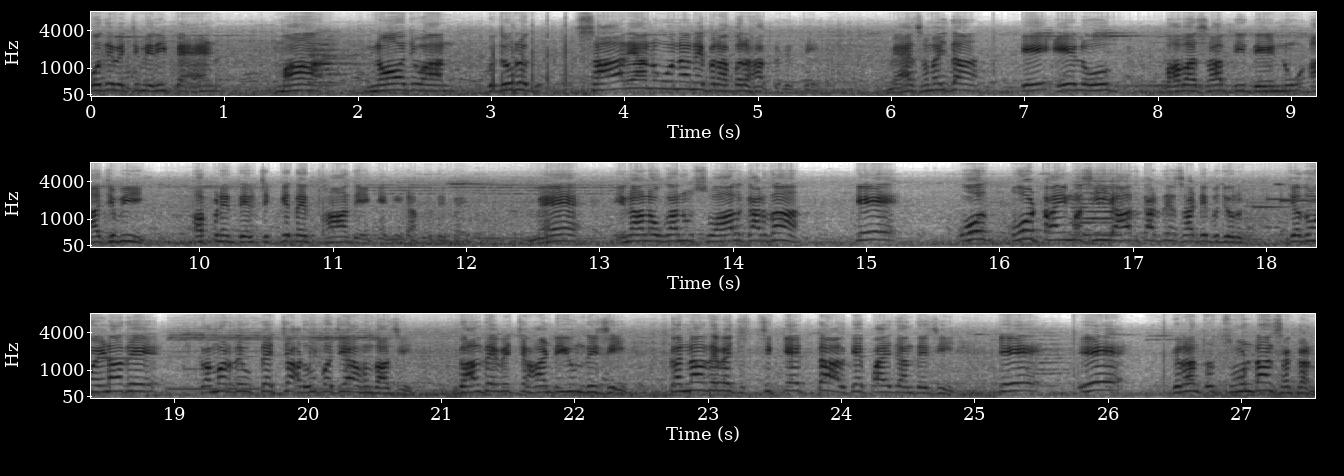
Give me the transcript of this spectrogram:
ਉਹਦੇ ਵਿੱਚ ਮੇਰੀ ਭੈਣ, ਮਾਂ, ਨੌਜਵਾਨ, ਬਜ਼ੁਰਗ, ਸਾਰਿਆਂ ਨੂੰ ਉਹਨਾਂ ਨੇ ਬਰਾਬਰ ਹੱਕ ਦਿੱਤੇ। ਮੈਂ ਸਮਝਦਾ ਕਿ ਇਹ ਲੋਕ ਬਾਬਾ ਸਾਹਿਬ ਦੀ ਦੇਣ ਨੂੰ ਅੱਜ ਵੀ ਆਪਣੇ ਦਿਲ 'ਚ ਕਿਤੇ ਥਾਂ ਦੇ ਕੇ ਨਹੀਂ ਰੱਖਦੇ ਪਏ। ਮੈਂ ਇਹਨਾਂ ਲੋਕਾਂ ਨੂੰ ਸਵਾਲ ਕਰਦਾ ਕਿ ਉਹ ਉਹ ਟਾਈਮ ਅਸੀਂ ਯਾਦ ਕਰਦੇ ਹਾਂ ਸਾਡੇ ਬਜ਼ੁਰਗ, ਜਦੋਂ ਇਹਨਾਂ ਦੇ ਕਮਰ ਦੇ ਉੱਤੇ ਝਾੜੂ ਵੱਜਿਆ ਹੁੰਦਾ ਸੀ। ਗਲ ਦੇ ਵਿੱਚ ਹਾਂਡੀ ਹੁੰਦੀ ਸੀ। ਕੰਨਾਂ ਦੇ ਵਿੱਚ ਸਿੱਕੇ ਢਾਲ ਕੇ ਪਾਏ ਜਾਂਦੇ ਸੀ ਕਿ ਇਹ ਗ੍ਰੰਥ ਸੁਣ ਨਾ ਸਕਣ।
